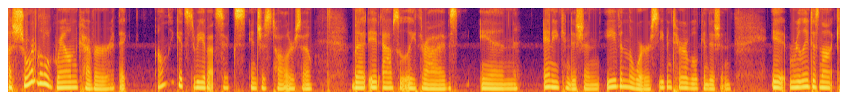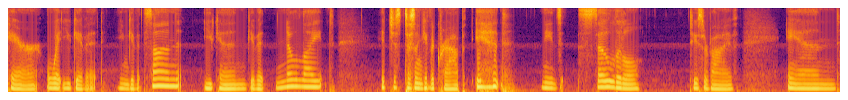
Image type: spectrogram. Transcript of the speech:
a short little ground cover that only gets to be about six inches tall or so, but it absolutely thrives in any condition, even the worst, even terrible condition. It really does not care what you give it. You can give it sun, you can give it no light. It just doesn't give a crap. It needs so little to survive. And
